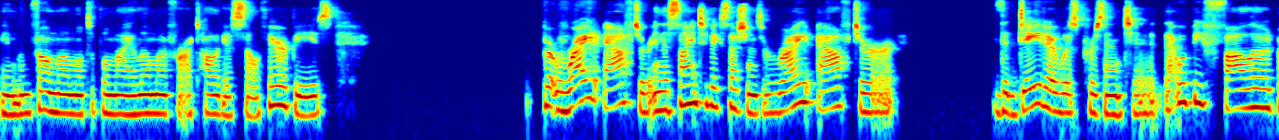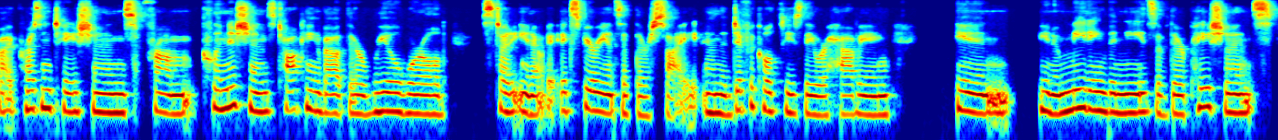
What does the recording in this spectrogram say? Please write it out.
in lymphoma, multiple myeloma for autologous cell therapies. But right after, in the scientific sessions, right after the data was presented, that would be followed by presentations from clinicians talking about their real world study, you know, experience at their site and the difficulties they were having in, you know, meeting the needs of their patients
